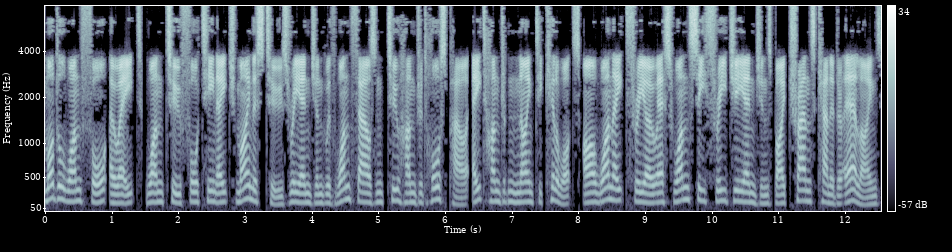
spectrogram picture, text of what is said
Model 14-08-1214H-2s re-engined with 1,200 horsepower 890 kilowatts R1830S1C3G engines by Trans-Canada Airlines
